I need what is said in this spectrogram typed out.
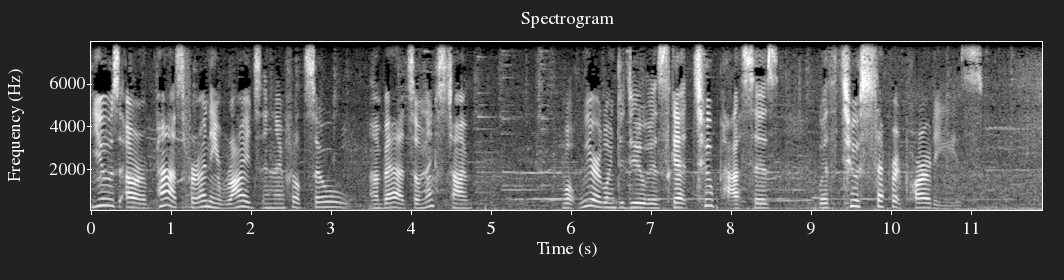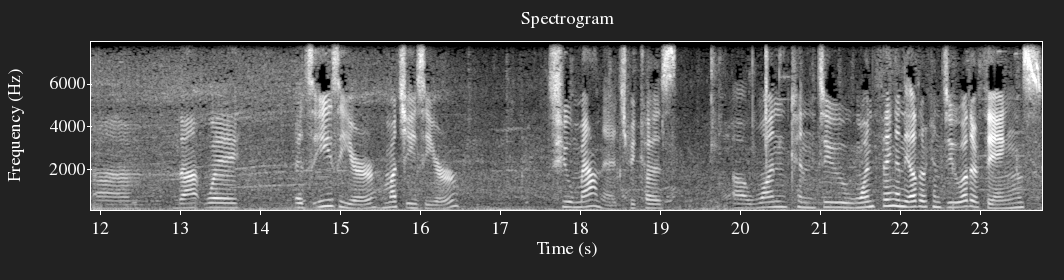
use our pass for any rides, and I felt so uh, bad. So next time, what we are going to do is get two passes with two separate parties. Um, that way, it's easier, much easier to manage because uh, one can do one thing and the other can do other things.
